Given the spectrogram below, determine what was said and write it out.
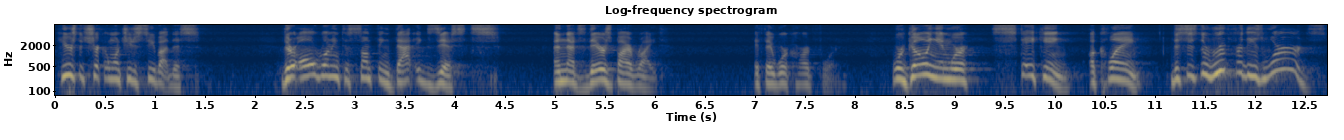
Here's the trick I want you to see about this. They're all running to something that exists and that's theirs by right if they work hard for it. We're going and we're staking a claim. This is the root for these words.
